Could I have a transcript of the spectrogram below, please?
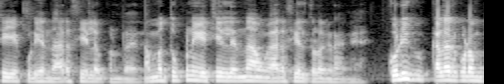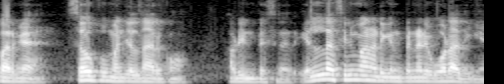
செய்யக்கூடிய அந்த அரசியலை பண்ணுறாரு நம்ம துப்புன எச்சியிலேருந்து அவங்க அரசியல் தொடங்குறாங்க. கொடி கலர் கூட பாருங்கள் சிவப்பு மஞ்சள் தான் இருக்கும். அப்படின்னு பேசுகிறாரு எல்லா சினிமா நடிகன் பின்னாடி ஓடாதீங்க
